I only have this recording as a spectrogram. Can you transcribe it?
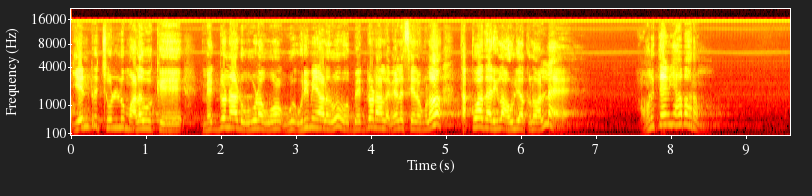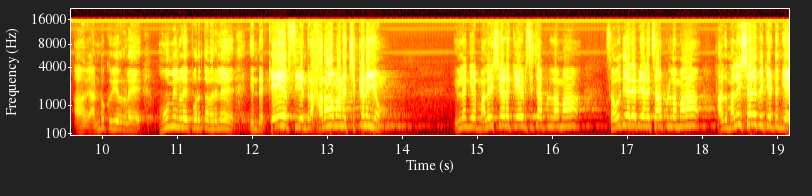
என்று சொல்லும் அளவுக்கு மெக்டொனால்டு ஊட ஓ- உரிமையாளரோ மெக்டொனால்ட்ல வேலை செய்கிறவங்களோ தக்குவாதாரிகளோ அவுளியாக்களோ அல்ல. அவனுக்கு தேவை வியாபாரம். ஆகவே அன்புக்குரியவர்களே மூமிங்களை பொறுத்தவரையிலே இந்த கேஎஃப்சி என்ற ஹராமான சிக்கனையும் இல்லைங்க மலேசியாவில் கேஎஃப்சி சாப்பிடலாமா? சவுதி அரேபியாவில் சாப்பிடலாமா? அது மலேசியால போய் கேட்டுங்க.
